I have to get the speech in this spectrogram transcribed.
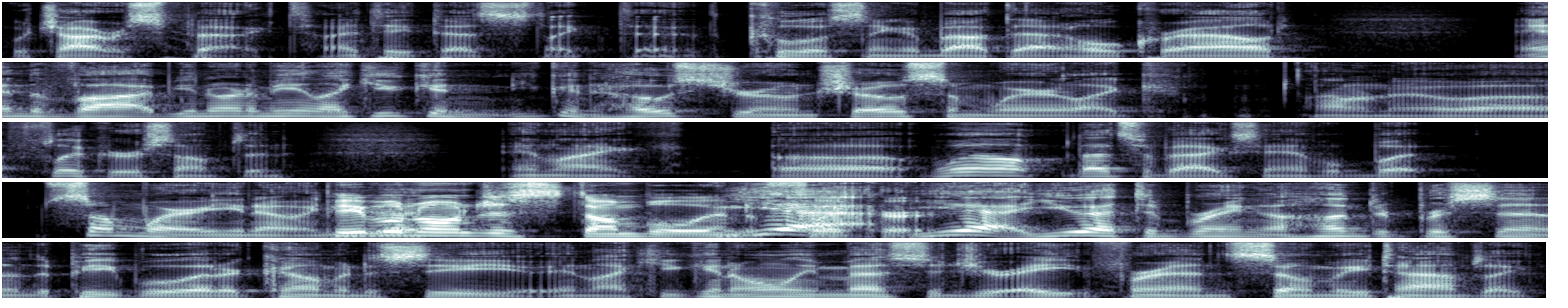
which I respect. I think that's like the coolest thing about that whole crowd and the vibe. You know what I mean? Like you can you can host your own show somewhere, like I don't know, uh, Flicker or something, and like uh, well, that's a bad example, but somewhere you know, and you People have- don't just stumble into yeah, Flicker. yeah, you have to bring hundred percent of the people that are coming to see you, and like you can only message your eight friends so many times, like,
